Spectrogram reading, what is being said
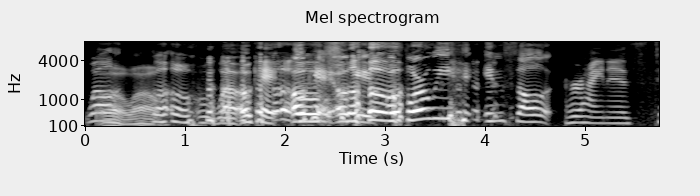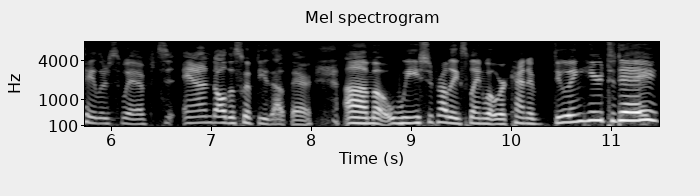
Well, oh wow. Uh-oh. Oh, wow. Okay. Okay. Okay. Before we insult Her Highness Taylor Swift and all the Swifties out there, um, we should probably explain what we're kind of doing here today.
